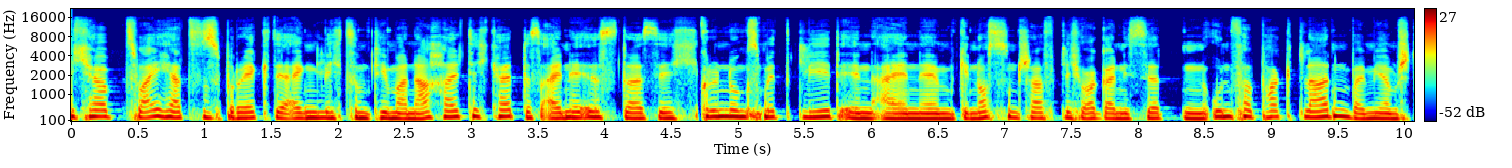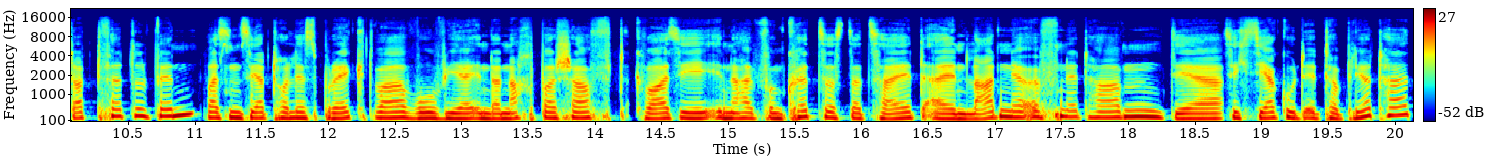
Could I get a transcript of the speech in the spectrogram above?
Ich habe zwei Herzensprojekte eigentlich zum Thema Nachhaltigkeit. Das eine ist, dass ich Gründungsmitglied in einem genossenschaftlich organisierten Unverpacktladen bei mir im Stadtviertel bin, was ein sehr tolles Projekt war, wo wir in der Nachbarschaft quasi innerhalb von kürzester Zeit einen Laden eröffnet haben, der sich sehr gut etabliert hat,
